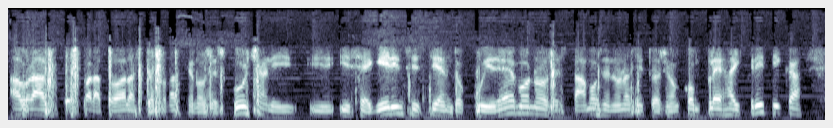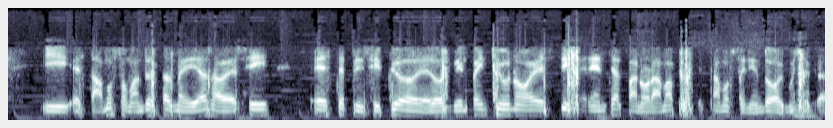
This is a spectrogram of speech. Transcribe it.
abrazo para todas las personas que nos escuchan y, y, seguir insistiendo, cuidémonos, estamos en una situación compleja y crítica y estamos tomando estas medidas a ver si este principio de 2021 es diferente al panorama pues, que estamos teniendo hoy. Muchas gracias.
